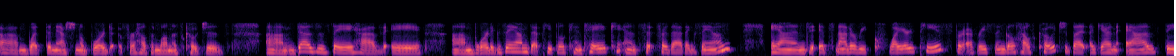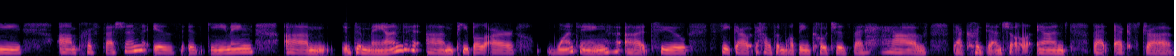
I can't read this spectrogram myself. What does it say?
um, what the National Board for Health and Wellness Coaches um, does is they have a um, board exam that people can take and sit for that exam. And it's not a required piece for every single health coach, but again, as the um, profession is is gaining um, demand. Um, people are wanting uh, to seek out health and well-being coaches that have that credential and that extra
